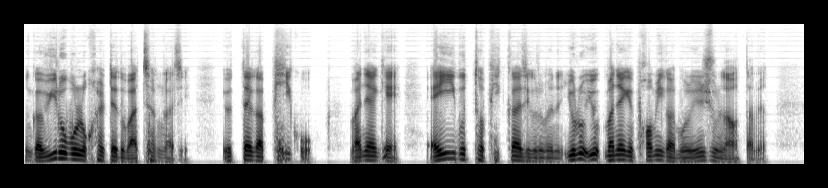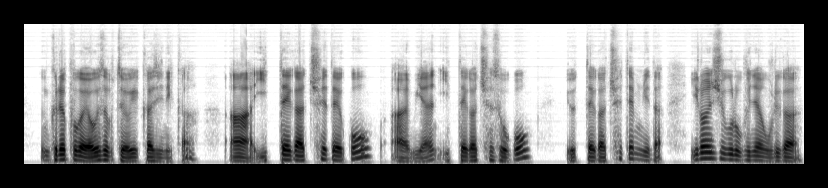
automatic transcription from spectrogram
그러니까 위로 볼록 할 때도 마찬가지. 요때가 P고, 만약에 A부터 B까지 그러면, 요, 요, 만약에 범위가 뭐 이런 식으로 나왔다면, 그래프가 여기서부터 여기까지니까, 아, 이때가 최대고, 아, 미안, 이때가 최소고, 요때가 최대입니다. 이런 식으로 그냥 우리가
